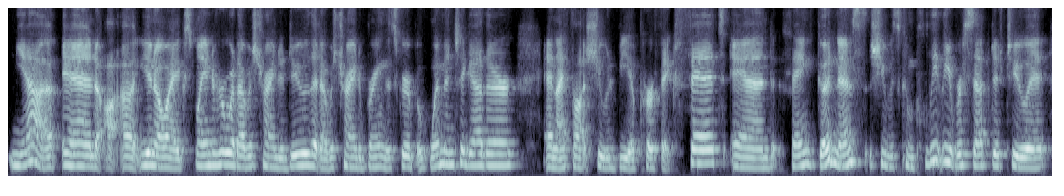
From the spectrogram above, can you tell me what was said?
yeah and uh, you know i explained to her what i was trying to do that i was trying to bring this group of women together and i thought she would be a perfect fit and thank goodness she was completely receptive to it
